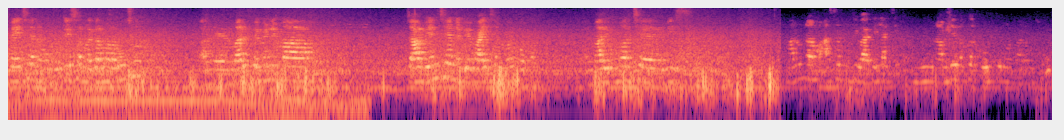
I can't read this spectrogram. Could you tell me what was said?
અમે છે ને હું ભૂતેશ્વર નગરમાં રહું છું અને મારી ફેમિલીમાં ચાર બેન છે ને બે ભાઈ છે મમ્મી પપ્પા. મારી ઉંમર છે વીસ. મારું નામ આસફજી વાઘેલા છે. હું રામદેવ નગર કોલપુરમાં રહું છું.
